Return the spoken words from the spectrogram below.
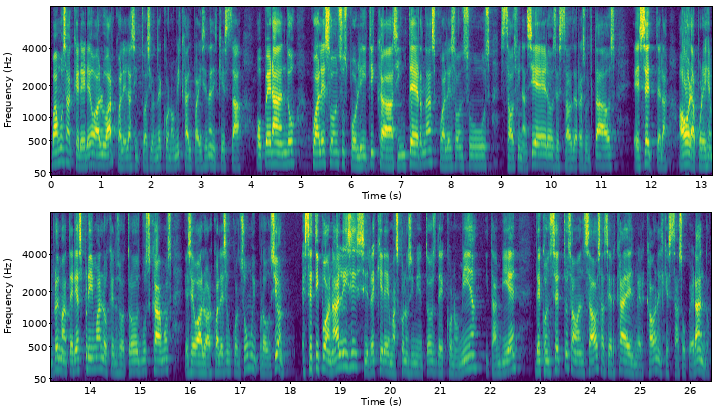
vamos a querer evaluar cuál es la situación económica del país en el que está operando, cuáles son sus políticas internas, cuáles son sus estados financieros, estados de resultados, etcétera. Ahora, por ejemplo, en materias primas lo que nosotros buscamos es evaluar cuál es su consumo y producción. Este tipo de análisis sí requiere más conocimientos de economía y también de conceptos avanzados acerca del mercado en el que estás operando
